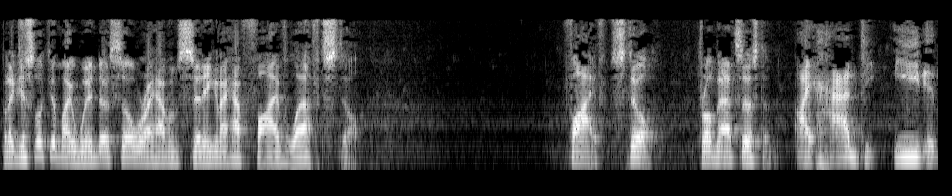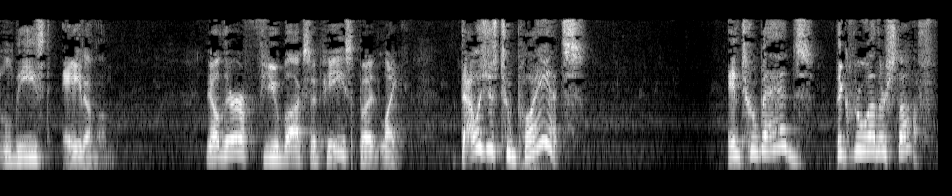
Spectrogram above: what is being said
but I just looked at my windowsill where I have them sitting and I have five left still. Five, still, from that system. I had to eat at least eight of them. You know, they're a few bucks a piece, but like, that was just two plants in two beds. They grew other stuff.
